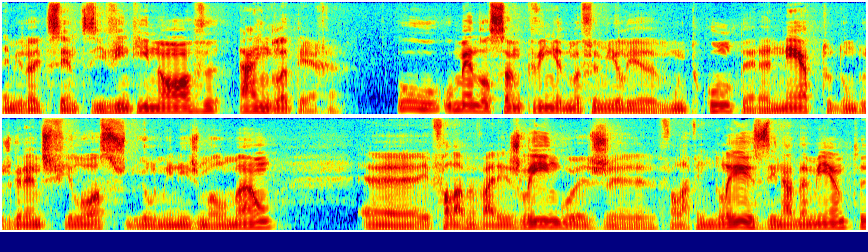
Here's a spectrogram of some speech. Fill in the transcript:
em 1829, à Inglaterra. O, o Mendelssohn, que vinha de uma família muito culta, era neto de um dos grandes filósofos do iluminismo alemão, falava várias línguas, uh, falava inglês designadamente,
